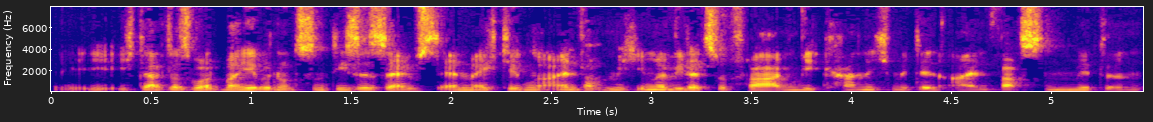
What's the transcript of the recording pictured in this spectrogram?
ich darf das Wort mal hier benutzen, diese Selbstermächtigung, einfach mich immer wieder zu fragen, wie kann ich mit den einfachsten Mitteln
